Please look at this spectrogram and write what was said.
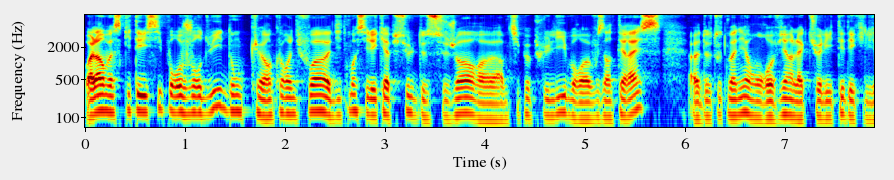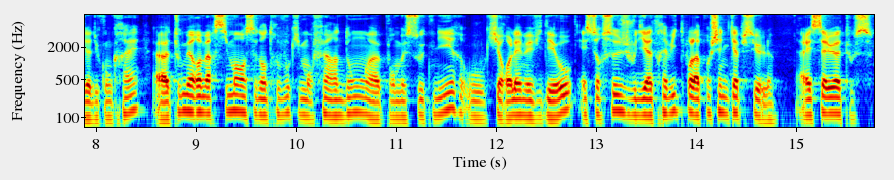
Voilà, on va se quitter ici pour aujourd'hui. Donc, encore une fois, dites-moi si les capsules de ce genre un petit peu plus libres vous intéressent. de toute manière, on revient à l'actualité dès qu'il y a du concret. tous mes remerciements à ceux d'entre vous qui m'ont fait un don pour me soutenir ou qui relaient mes vidéos. Et sur ce, je vous dis à très vite pour la prochaine capsule. Allez, salut à tous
